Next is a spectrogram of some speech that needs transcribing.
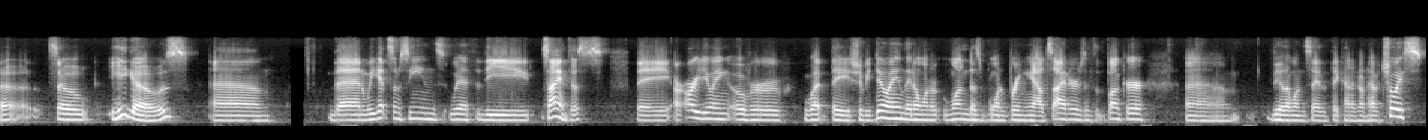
Uh, so he goes. Um, then we get some scenes with the scientists. They are arguing over what they should be doing. They don't want to. One doesn't want to bring outsiders into the bunker. Um, the other ones say that they kind of don't have a choice.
